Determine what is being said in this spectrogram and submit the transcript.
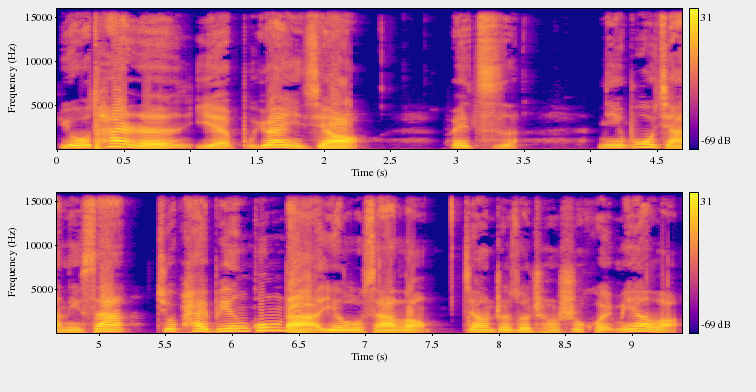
犹太人也不愿意交。为此，尼布贾尼撒就派兵攻打耶路撒冷，将这座城市毁灭了。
